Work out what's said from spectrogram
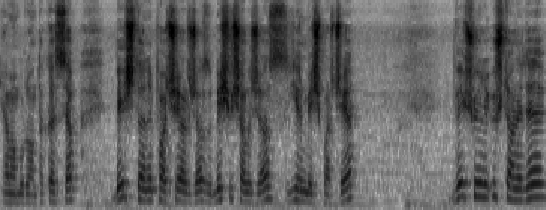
Hemen buradan takas yap. 5 tane parça alacağız. 5 fiş alacağız 25 parçaya. Ve şöyle 3 tane de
